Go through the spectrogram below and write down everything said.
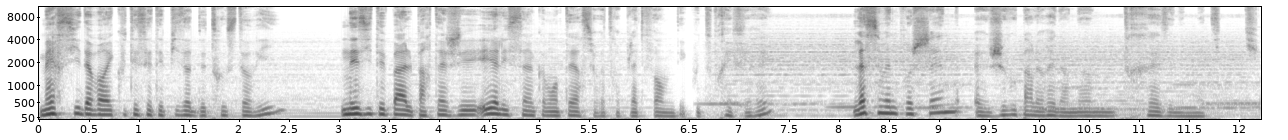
Merci d'avoir écouté cet épisode de True Story. N'hésitez pas à le partager et à laisser un commentaire sur votre plateforme d'écoute préférée. La semaine prochaine, euh, je vous parlerai d'un homme très énigmatique.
